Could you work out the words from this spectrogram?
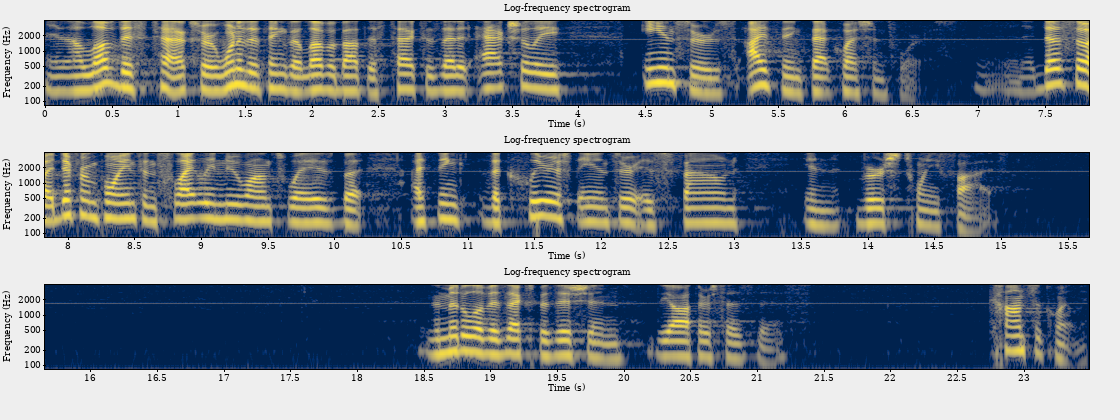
And I love this text, or one of the things I love about this text is that it actually answers, I think, that question for us. And it does so at different points in slightly nuanced ways, but I think the clearest answer is found in verse 25. In the middle of his exposition, the author says this Consequently,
